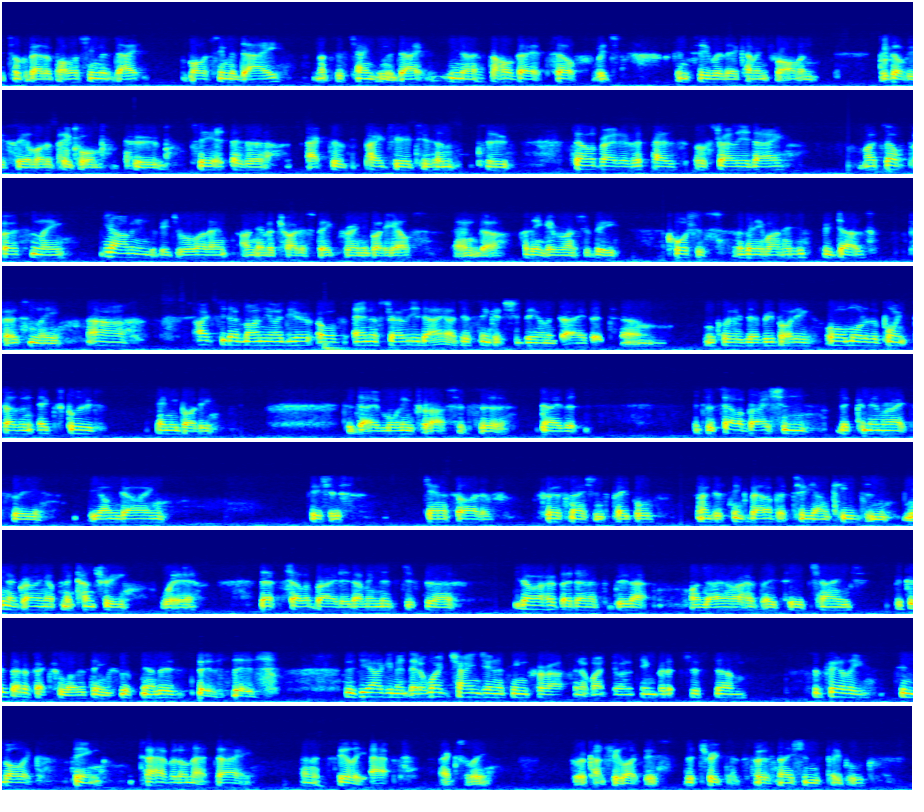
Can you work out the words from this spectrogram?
talk about abolishing the date abolishing the day, not just changing the date, you know, the whole day itself, which I can see where they're coming from. And there's obviously a lot of people who see it as an act of patriotism to celebrate it as Australia Day. Myself personally, you know, I'm an individual. I don't, I never try to speak for anybody else. And uh, I think everyone should be cautious of anyone who, who does. Personally, uh, I actually don't mind the idea of an Australia Day. I just think it should be on a day that um, includes everybody, or more to the point, doesn't exclude anybody. It's a day of mourning for us. It's a day that it's a celebration that commemorates the the ongoing vicious genocide of First Nations peoples. And I just think about I've got two young kids, and you know, growing up in a country where that's celebrated. I mean, it's just, uh, you know, I hope they don't have to do that one day. I hope they see it change because that affects a lot of things. Look, now there's there's there's there's the argument that it won't change anything for us and it won't do anything, but it's just um, it's a fairly symbolic thing to have it on that day, and it's fairly apt actually for a country like this that treats its First Nations people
